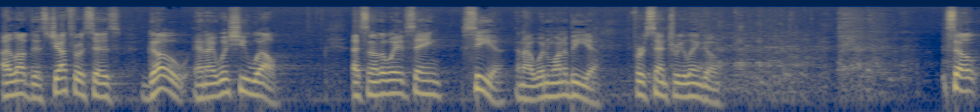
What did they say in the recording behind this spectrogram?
I love this. Jethro says, Go, and I wish you well. That's another way of saying, See ya, and I wouldn't want to be ya, first century lingo. so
